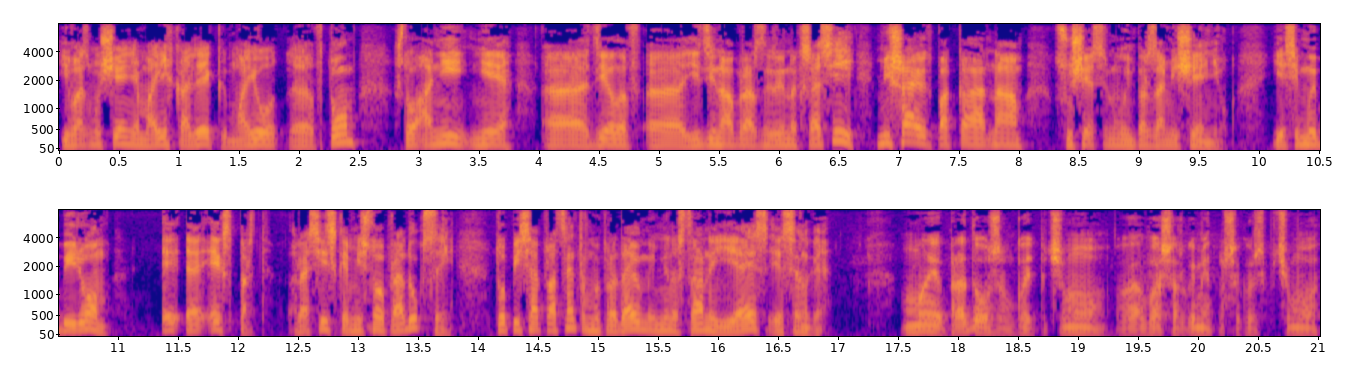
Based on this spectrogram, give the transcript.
и возмущение моих коллег, мое э, в том, что они, не э, делав э, единообразный рынок с Россией, мешают пока нам существенному импортзамещению. Если мы берем э, экспорт российской мясной продукции, то 50% мы продаем именно в страны ЕАЭС и СНГ. Мы продолжим говорить, почему ваш аргумент, Мушакович, почему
